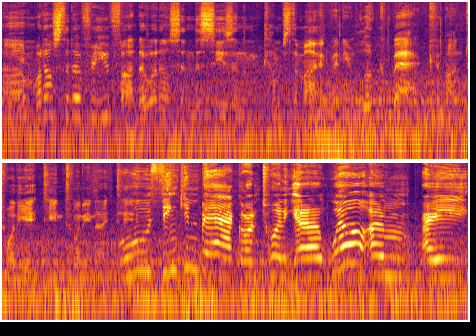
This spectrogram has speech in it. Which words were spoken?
Um, what else stood out for you, Fawnda? What else in this season comes to mind when you look back on 2018, 2019? Oh, thinking back on twenty. Uh, well, um, I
